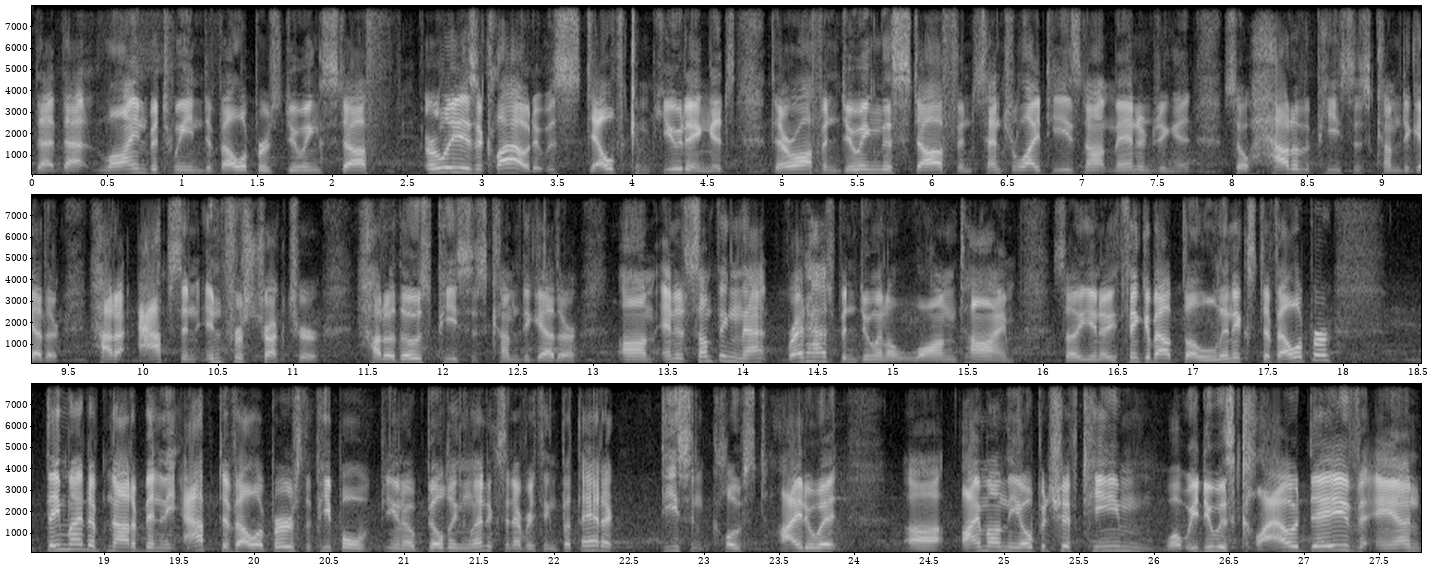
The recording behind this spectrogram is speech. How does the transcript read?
that, that line between developers doing stuff early days of cloud, it was stealth computing. It's, they're often doing this stuff and central IT is not managing it. So how do the pieces come together? How do apps and infrastructure, how do those pieces come together? Um, and it's something that Red Hat's been doing a long time. So you know, you think about the Linux developer, they might have not have been the app developers, the people you know, building Linux and everything, but they had a decent close tie to it. Uh, I'm on the OpenShift team. What we do is cloud, Dave, and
